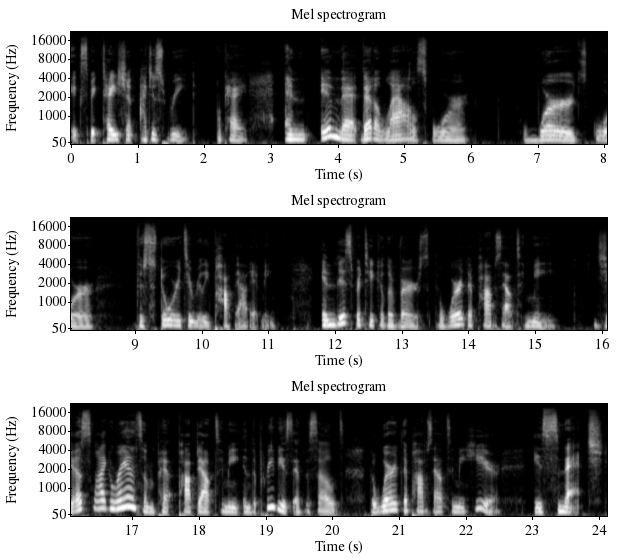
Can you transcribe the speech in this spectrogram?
expectation. I just read, okay. And in that, that allows for words or the story to really pop out at me. In this particular verse, the word that pops out to me, just like ransom popped out to me in the previous episodes, the word that pops out to me here is snatched.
